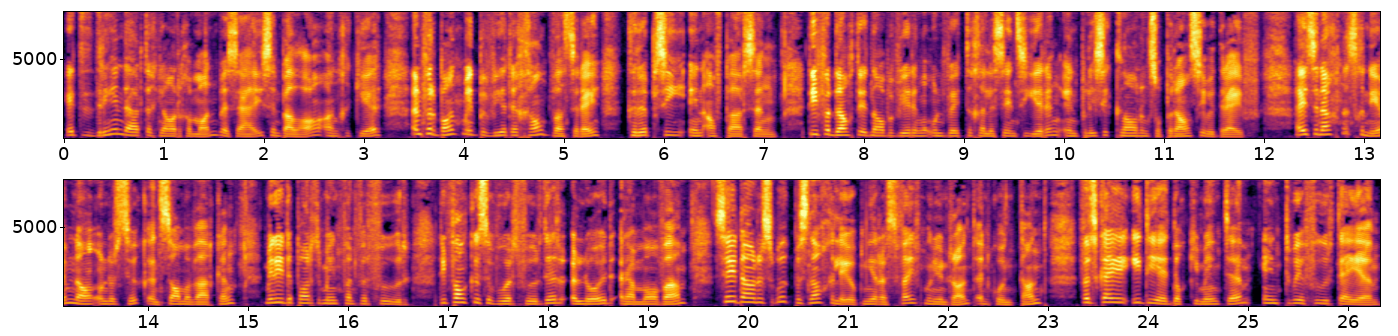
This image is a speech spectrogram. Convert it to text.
het 'n 33-jarige man by sy huis in Belha aangekeer in verband met beweerde geldwasery, korrupsie en afpersing. Die verdagte het na beweringe onwettige lisensiering en polisieklaringsoperasie bedryf. Hy is in hegtenis geneem na ondersoek in samewerking met die departement van vervoer. Die Valke se woordvoerder, Lloyd Ramova, sê daar is ook beslag gelê op meer as 5 miljoen rand in kontant, verskeie ID-dokumente en twee voertuie.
